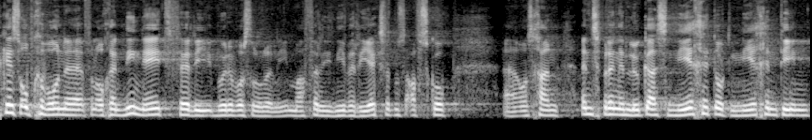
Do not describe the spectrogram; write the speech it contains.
ek is opgewonde vanoggend nie net vir die boereborsrolle nie, maar vir die nuwe reeks wat ons afskop. Uh, ons gaan inspring in Lukas 9 tot 19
